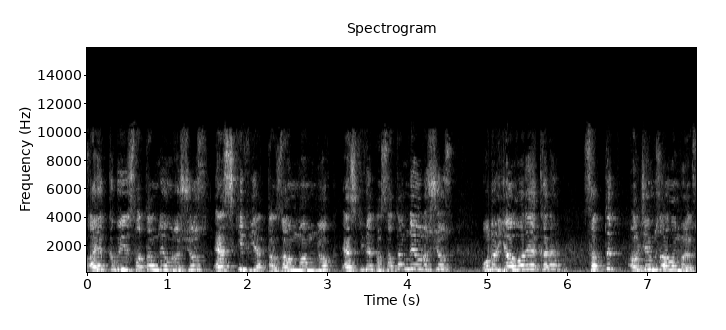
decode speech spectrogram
Ayakkabıyı satan diye uğraşıyoruz. Eski fiyattan zammam yok. Eski fiyattan satan diye uğraşıyoruz. O da yalvara yakara. Sattık alacağımızı alamıyoruz.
